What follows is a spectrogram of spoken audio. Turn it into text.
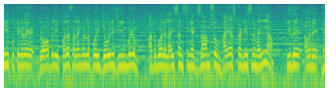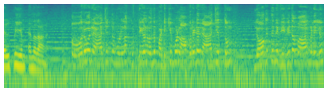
ഈ കുട്ടികളെ ഗ്ലോബലി പല സ്ഥലങ്ങളിൽ പോയി ജോലി ചെയ്യുമ്പോഴും അതുപോലെ ലൈസൻസിങ് എക്സാംസും ഹയർ സ്റ്റഡീസിനും എല്ലാം ഇത് അവരെ ഹെൽപ്പ് ചെയ്യും എന്നതാണ്. രാജ്യത്തുമുള്ള കുട്ടികൾ വന്ന് പഠിക്കുമ്പോൾ അവരുടെ രാജ്യത്തും ലോകത്തിന്റെ വിവിധ ഭാഗങ്ങളിലും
